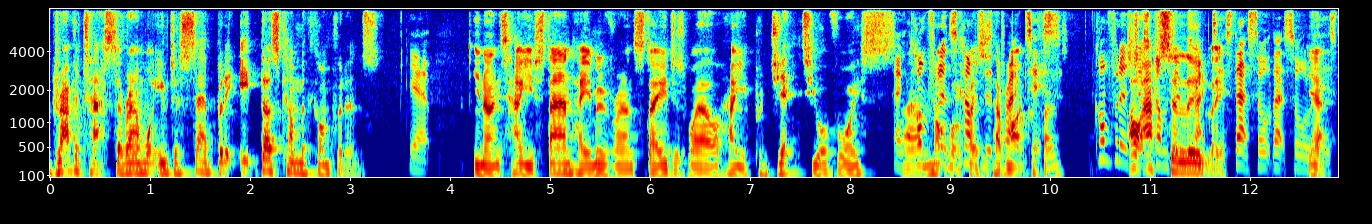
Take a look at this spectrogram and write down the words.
gravitas around what you've just said, but it, it does come with confidence. Yeah. You know, and it's how you stand, how you move around stage as well, how you project your voice. And um, confidence comes with practice. Microphones. Confidence oh, just absolutely. comes with practice. That's all. That's all yeah. it is.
